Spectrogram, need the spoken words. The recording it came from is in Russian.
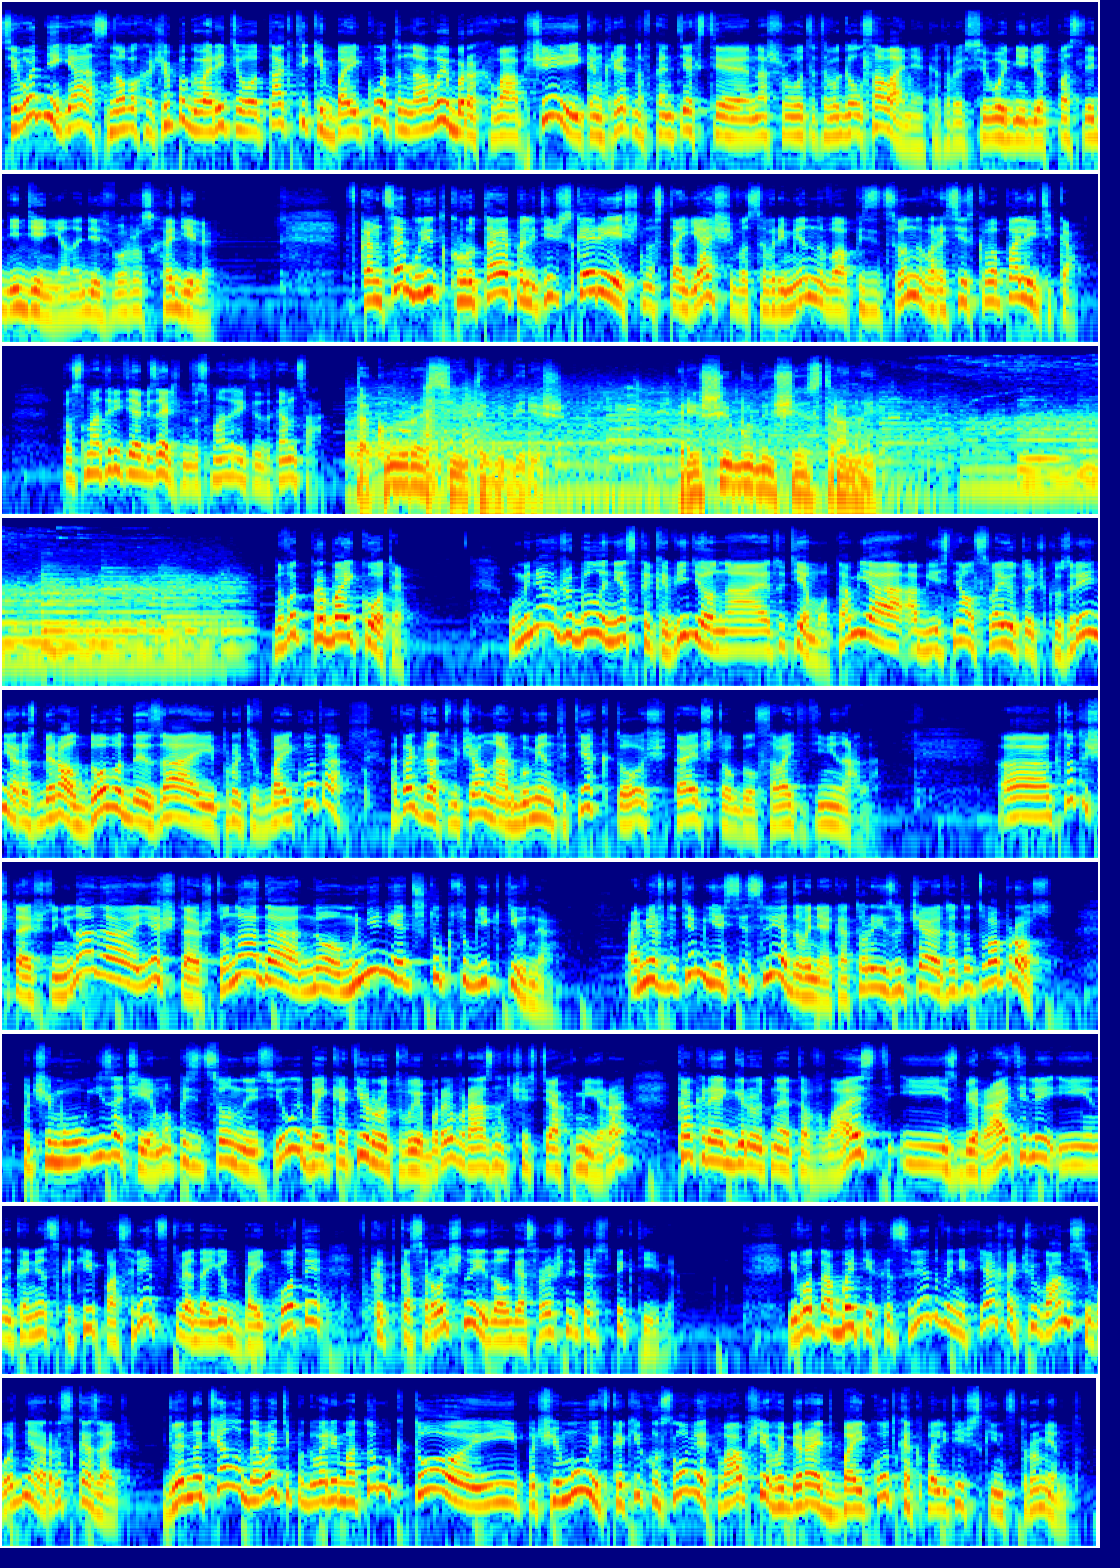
Сегодня я снова хочу поговорить о тактике бойкота на выборах вообще и конкретно в контексте нашего вот этого голосования, которое сегодня идет последний день, я надеюсь, вы уже сходили. В конце будет крутая политическая речь настоящего современного оппозиционного российского политика. Посмотрите обязательно, досмотрите до конца. Такую Россию ты выберешь. Реши будущее страны. Ну вот про бойкоты. У меня уже было несколько видео на эту тему. Там я объяснял свою точку зрения, разбирал доводы за и против бойкота, а также отвечал на аргументы тех, кто считает, что голосовать идти не надо. Э, кто-то считает, что не надо, я считаю, что надо, но мнение это штука субъективная. А между тем есть исследования, которые изучают этот вопрос – почему и зачем оппозиционные силы бойкотируют выборы в разных частях мира, как реагируют на это власть и избиратели, и, наконец, какие последствия дают бойкоты в краткосрочной и долгосрочной перспективе. И вот об этих исследованиях я хочу вам сегодня рассказать. Для начала давайте поговорим о том, кто и почему и в каких условиях вообще выбирает бойкот как политический инструмент.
